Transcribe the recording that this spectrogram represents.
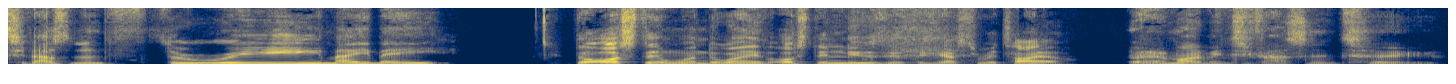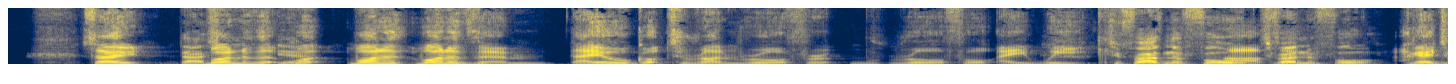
2003 maybe the Austin one, the one if Austin loses, he has to retire. Uh, it might have been 2002 so That's- one of the yeah. one- of one of them they all got to run raw for raw for a week 2004, Ah, fuck. 2004. okay That's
